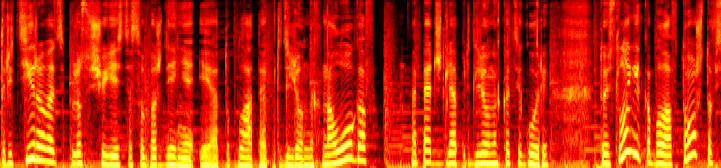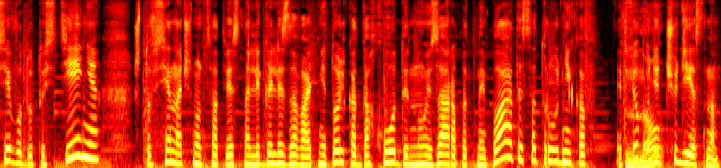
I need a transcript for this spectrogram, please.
третировать, плюс еще есть освобождение и от уплаты определенных налогов, опять же, для определенных категорий. То есть логика была в том, что все выйдут из тени, что все начнут, соответственно, легализовать не только доходы, но и заработные платы сотрудников, и все Но- будет чудесно.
